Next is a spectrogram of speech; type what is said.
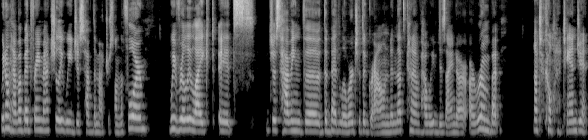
We don't have a bed frame actually, we just have the mattress on the floor. We've really liked it's just having the the bed lower to the ground and that's kind of how we've designed our, our room but not to go on a tangent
